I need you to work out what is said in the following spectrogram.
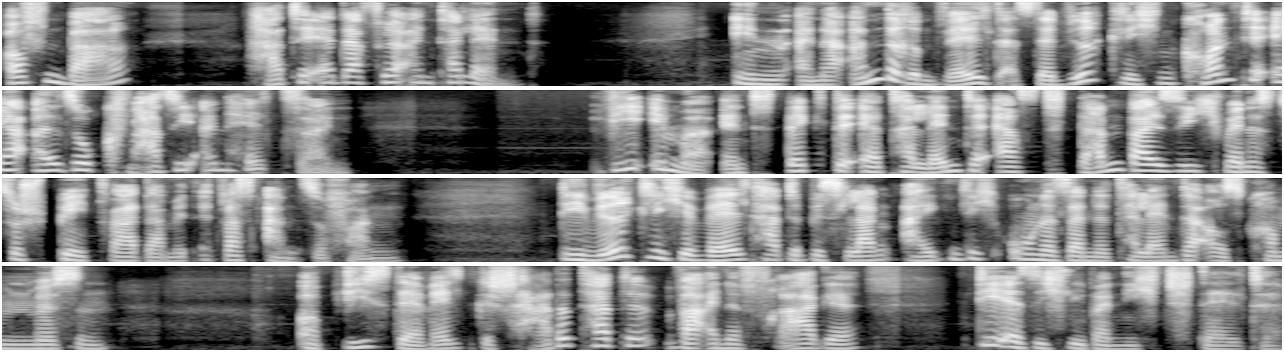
Offenbar hatte er dafür ein Talent. In einer anderen Welt als der wirklichen konnte er also quasi ein Held sein. Wie immer entdeckte er Talente erst dann bei sich, wenn es zu spät war, damit etwas anzufangen. Die wirkliche Welt hatte bislang eigentlich ohne seine Talente auskommen müssen. Ob dies der Welt geschadet hatte, war eine Frage, die er sich lieber nicht stellte.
